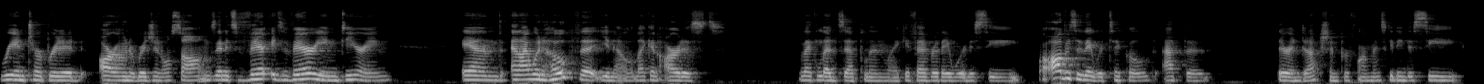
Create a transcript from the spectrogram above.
reinterpreted our own original songs and it's very it's very endearing. And and I would hope that, you know, like an artist like Led Zeppelin, like if ever they were to see, well, obviously they were tickled at the their induction performance, getting to see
